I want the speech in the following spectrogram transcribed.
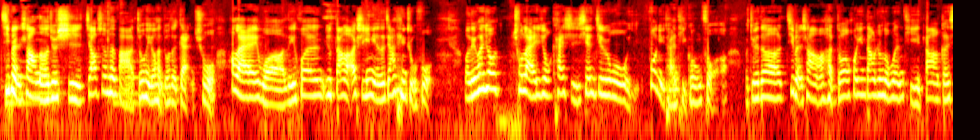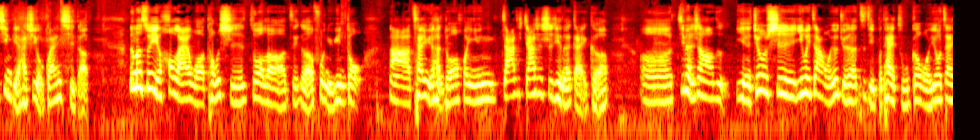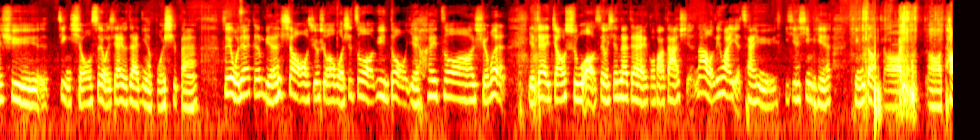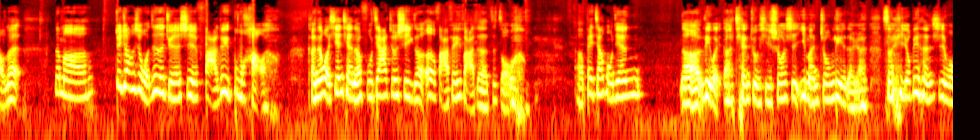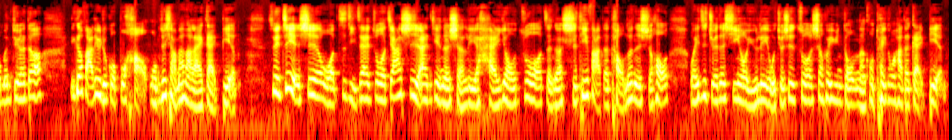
基本上呢就是教身份法就会有很多的感触。后来我离婚，就当了二十一年的家庭主妇。我离婚就出来就开始先进入妇女团体工作。我觉得基本上很多婚姻当中的问题，当然跟性别还是有关系的。那么，所以后来我同时做了这个妇女运动，那参与很多婚姻家家事事情的改革，呃，基本上也就是因为这样，我又觉得自己不太足够，我又再去进修，所以我现在又在念博士班，所以我在跟别人笑哦，就说我是做运动，也会做学问，也在教书哦，所以我现在在国防大学，那我另外也参与一些性别平等的呃讨论，那么。最重要的是，我真的觉得是法律不好，可能我先前的夫家就是一个恶法非法的这种，呃，被江宏坚呃立委呃前主席说是一门忠烈的人，所以又变成是我们觉得一个法律如果不好，我们就想办法来改变。所以这也是我自己在做家事案件的审理，还有做整个实体法的讨论的时候，我一直觉得心有余力，我就是做社会运动能够推动它的改变。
